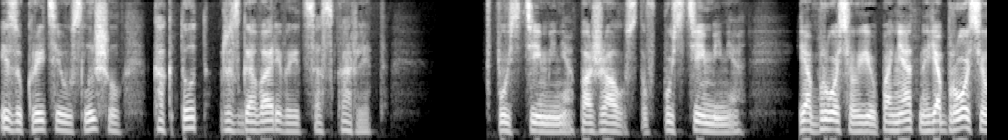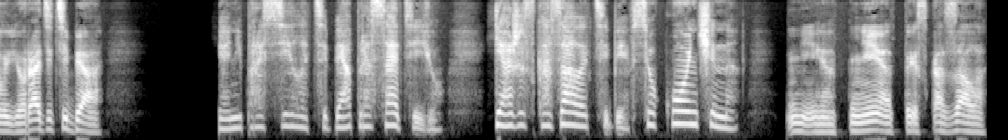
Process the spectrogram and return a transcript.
из укрытия услышал, как тот разговаривает со Скарлетт. «Впусти меня, пожалуйста, впусти меня. Я бросил ее, понятно? Я бросил ее ради тебя». Я не просила тебя бросать ее. Я же сказала тебе, все кончено. Нет, нет, ты сказала,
